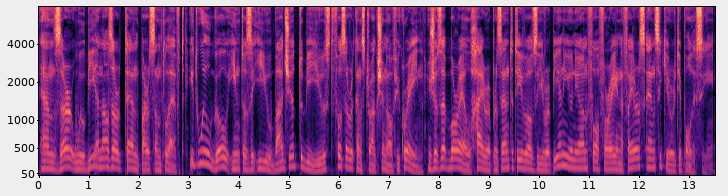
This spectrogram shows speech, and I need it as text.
and there will be another 10% left. It will go into the EU budget to be used for the reconstruction of Ukraine. Josep Borrell, High Representative of the European Union for Foreign Affairs and Security Policy.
